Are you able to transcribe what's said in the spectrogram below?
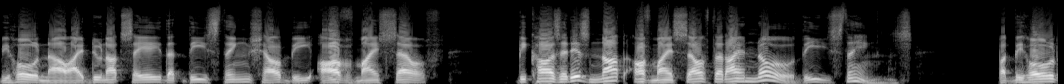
Behold, now I do not say that these things shall be of myself, because it is not of myself that I know these things. But behold,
